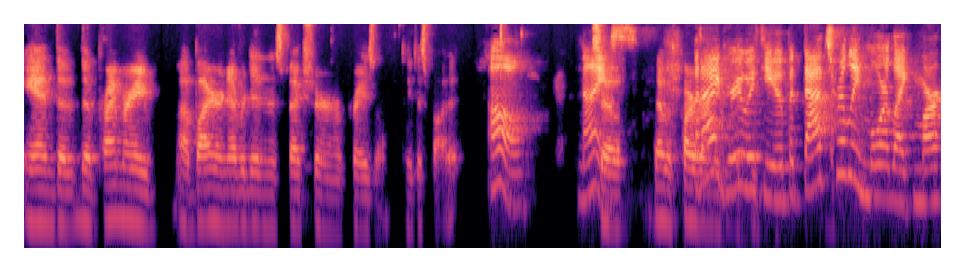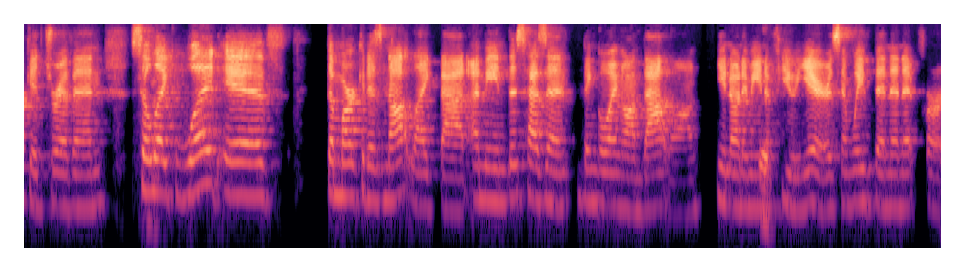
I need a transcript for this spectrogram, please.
And the, the primary uh, buyer never did an inspection or appraisal. They just bought it. Oh, nice. So that was part but of I agree with you, but that's really more like market driven. So, like, what if the market is not like that? I mean, this hasn't been going on that long, you know what I mean? Yeah. A few years, and we've been in it for,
